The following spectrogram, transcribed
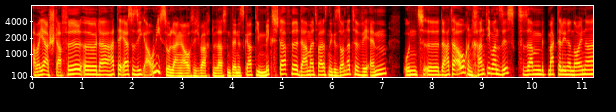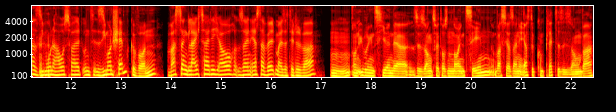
Aber ja, Staffel, äh, da hat der erste Sieg auch nicht so lange auf sich warten lassen, denn es gab die Mix-Staffel, damals war das eine gesonderte WM und äh, da hatte auch ein Chantiman Sisk zusammen mit Magdalena Neuner, Simone Hauswald und Simon Schemp gewonnen, was dann gleichzeitig auch sein erster Weltmeistertitel war. Mhm. Und übrigens hier in der Saison 2009-10, was ja seine erste komplette Saison war,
